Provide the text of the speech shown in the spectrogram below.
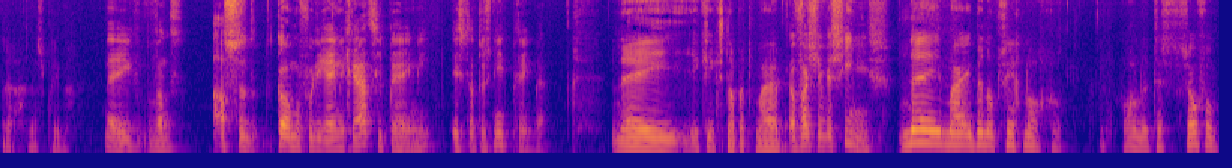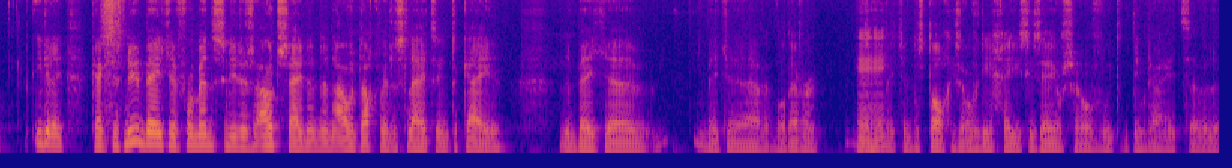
Ja, dat is prima. Nee, want als ze komen voor die remigratiepremie, is dat dus niet prima. Nee, ik, ik snap het. Maar Of was je weer cynisch? nee, maar ik ben op zich nog gewoon. Het is zoveel. Iedereen, kijk, het is nu een beetje voor mensen die dus oud zijn en een oude dag willen slijten in Turkije. Een beetje, een beetje whatever, Mhm. een beetje nostalgisch over die Zee of zo, of hoe het ding daar heet, eh, willen.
